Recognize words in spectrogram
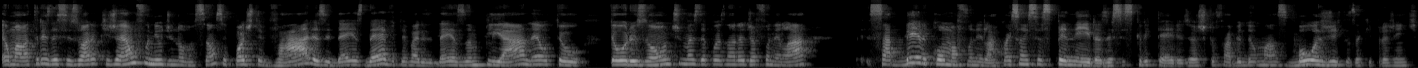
É uma matriz decisória que já é um funil de inovação, você pode ter várias ideias, deve ter várias ideias, ampliar né, o teu, teu horizonte, mas depois na hora de afunilar, saber como afunilar, quais são essas peneiras, esses critérios. Eu acho que o Fábio deu umas boas dicas aqui para a gente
